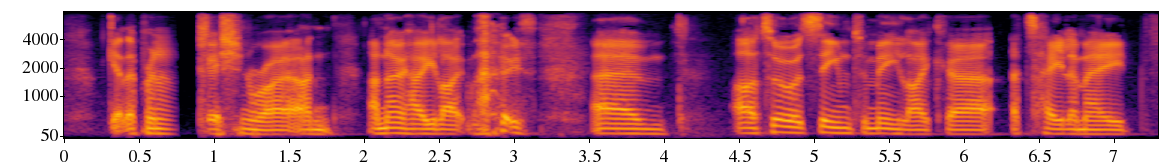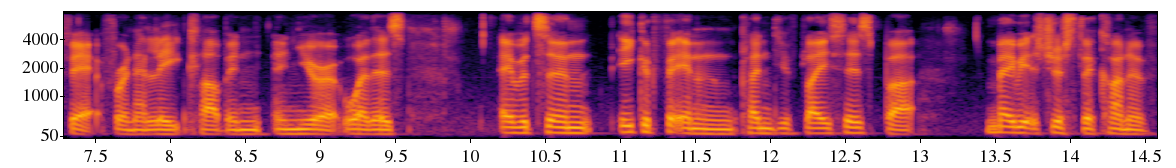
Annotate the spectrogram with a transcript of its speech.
get the pronunciation right. And I know how you like those. Um, Artur seemed to me like a, a tailor-made fit for an elite club in, in Europe, where there's Everton. He could fit in plenty of places, but maybe it's just the kind of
